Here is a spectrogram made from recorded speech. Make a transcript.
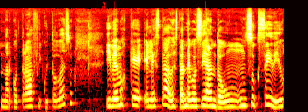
narcotráfico y todo eso, y vemos que el Estado está negociando un, subsidio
